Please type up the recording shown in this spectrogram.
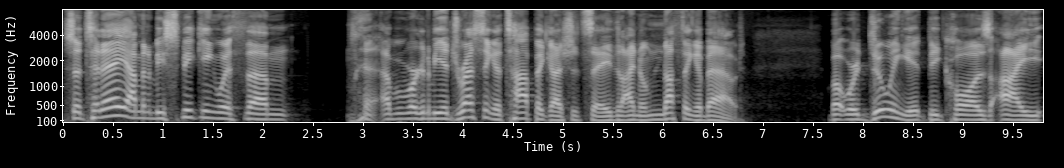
So today I'm going to be speaking with, um, we're going to be addressing a topic, I should say, that I know nothing about. But we're doing it because I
